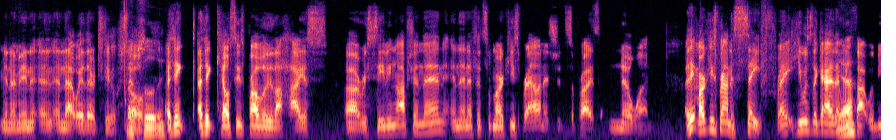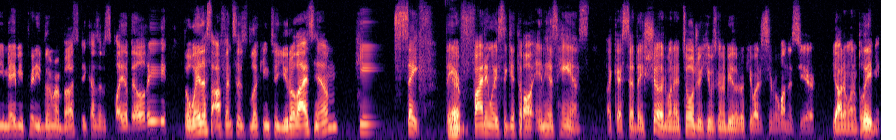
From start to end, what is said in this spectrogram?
you know what I mean, and, and that way there too. So Absolutely. I think I think Kelce's probably the highest uh, receiving option then, and then if it's Marquise Brown, it should surprise no one. I think Marquise Brown is safe, right? He was the guy that Yeah. we thought would be maybe pretty boomer bust because of his playability. The way this offense is looking to utilize him, he's safe. They Yep. are finding ways to get the ball in his hands. Like I said, they should. When I told you he was going to be the rookie wide receiver one this year, y'all didn't want to believe me.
